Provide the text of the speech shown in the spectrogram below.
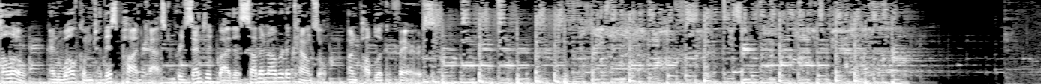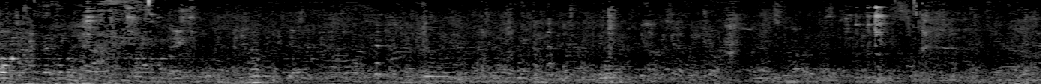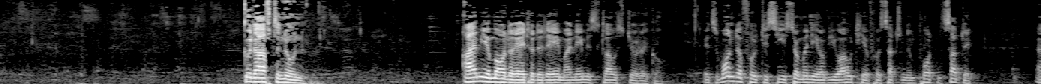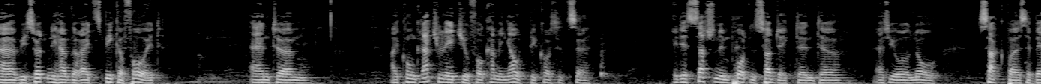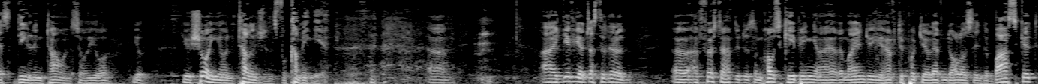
Hello, and welcome to this podcast presented by the Southern Alberta Council on Public Affairs. Good afternoon. I'm your moderator today. My name is Klaus Jericho. It's wonderful to see so many of you out here for such an important subject. Uh, we certainly have the right speaker for it. And um, I congratulate you for coming out because it's, uh, it is such an important subject. And uh, as you all know, SACPA is the best deal in town, so you're, you're, you're showing your intelligence for coming here. Um, I give you just a little. Uh, first, I have to do some housekeeping. I remind you, you have to put your eleven dollars in the basket.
